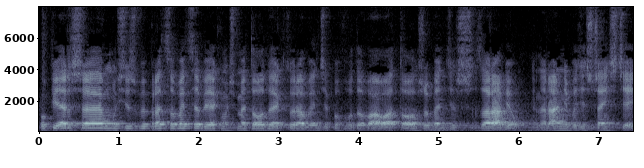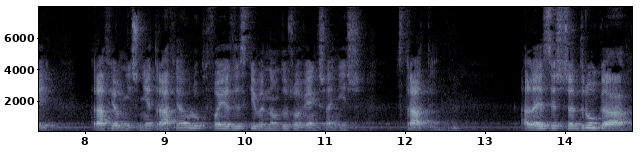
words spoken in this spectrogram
Po pierwsze, musisz wypracować sobie jakąś metodę, która będzie powodowała to, że będziesz zarabiał. Generalnie będziesz częściej trafiał niż nie trafiał, lub Twoje zyski będą dużo większe niż straty. Ale jest jeszcze druga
